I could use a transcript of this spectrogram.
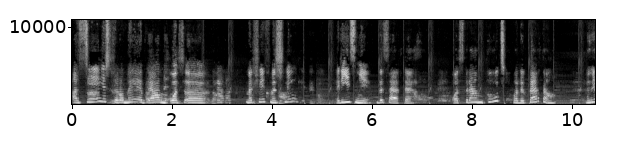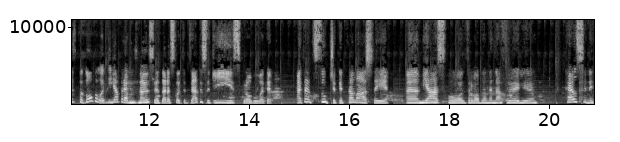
а з цієї сторони прям от е, смачні смачні різні десерти. От прям тут по десертам мені сподобалось, і я прям знаю, що я зараз хочу взяти собі і спробувати. А так супчики, салати, м'ясо зроблене на грилі. Хелсі, не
